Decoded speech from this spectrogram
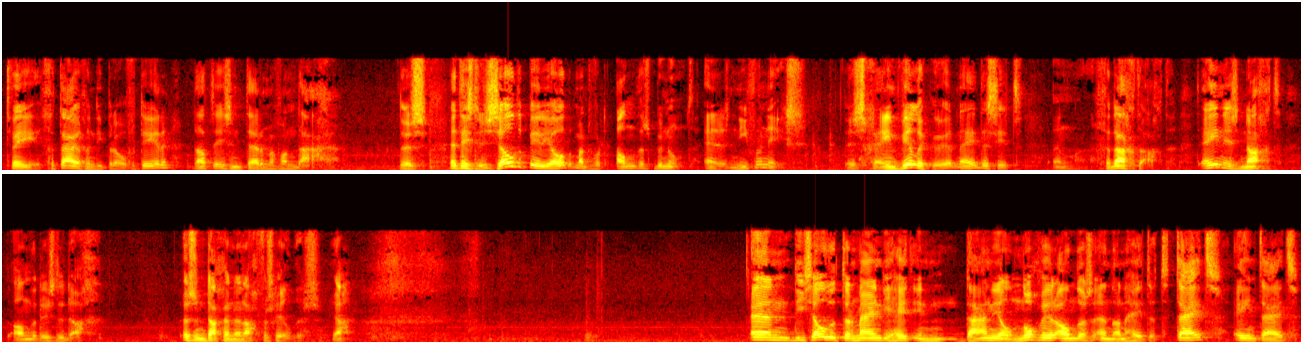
twee getuigen die profiteren, dat is in termen van dagen. Dus het is dezelfde periode, maar het wordt anders benoemd. En dat is niet voor niks. Het is geen willekeur, nee, er zit een gedachte achter. Het een is nacht, het andere is de dag. Dat is een dag en een nacht verschil dus, ja. En diezelfde termijn die heet in Daniel nog weer anders en dan heet het tijd, één tijd,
